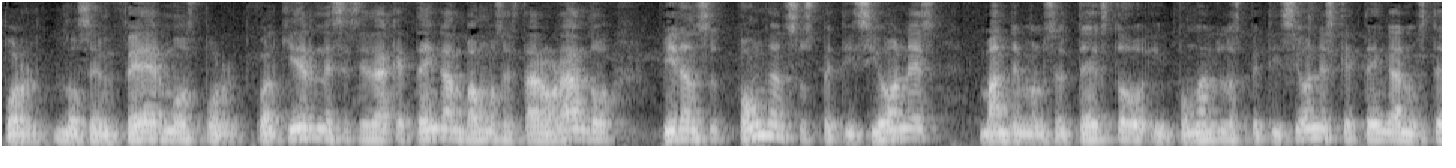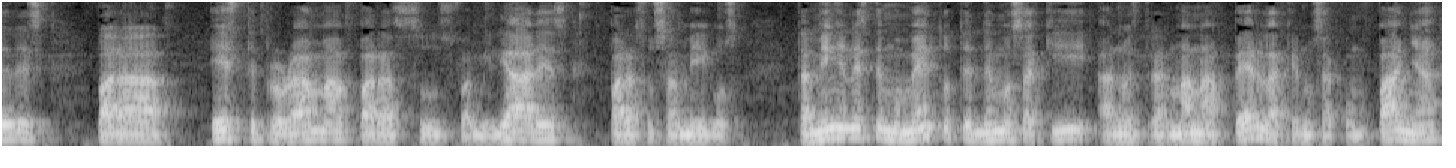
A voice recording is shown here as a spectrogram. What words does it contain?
por los enfermos, por cualquier necesidad que tengan, vamos a estar orando. Pidan pongan sus peticiones, mándenos el texto y pongan las peticiones que tengan ustedes para este programa, para sus familiares, para sus amigos. También en este momento tenemos aquí a nuestra hermana Perla que nos acompaña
